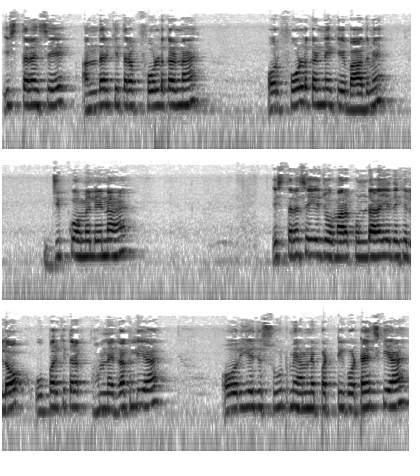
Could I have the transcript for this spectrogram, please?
इस तरह से अंदर की तरफ़ फोल्ड करना है और फोल्ड करने के बाद में जिप को हमें लेना है। इस तरह से ये जो हमारा कुंडा है, ये देखिए लॉक ऊपर की तरफ़ हमने रख लिया है और ये जो सूट में हमने पट्टी को अटैच किया है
